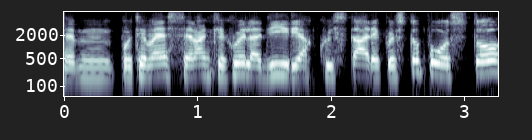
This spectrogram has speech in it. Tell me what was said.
ehm, poteva essere anche quella di riacquistare questo posto,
